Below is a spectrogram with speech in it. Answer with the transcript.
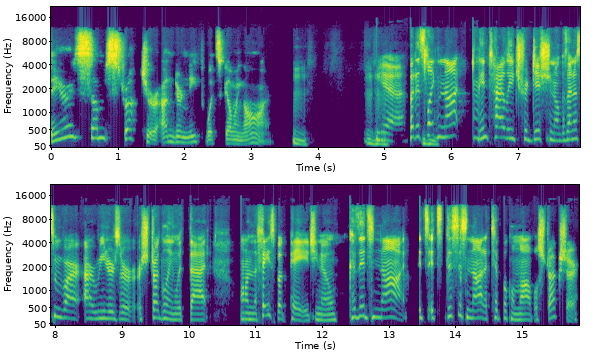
there is some structure underneath what's going on. Mhm. Yeah, but it's like not entirely traditional because I know some of our, our readers are, are struggling with that on the Facebook page, you know, because it's not, it's, it's, this is not a typical novel structure.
